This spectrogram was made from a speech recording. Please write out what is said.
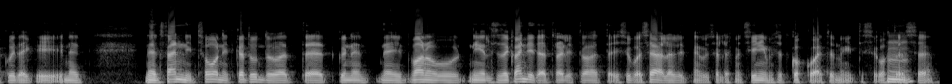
kuidagi need, need fännitsoonid ka tunduvad, et kui need, neid vanu nii-öelda seda kandidaatrallit vaadata, siis juba seal olid nagu selles mõttes inimesed kokku aetud mingitesse kohtadesse mm..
